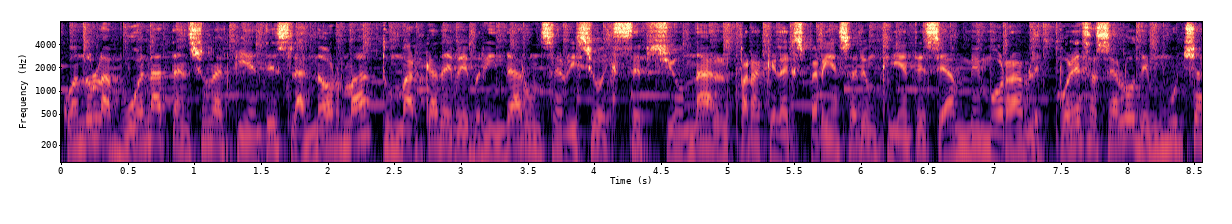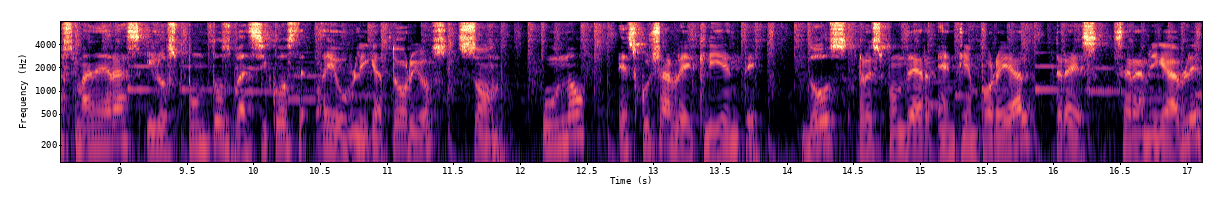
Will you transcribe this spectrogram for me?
Cuando la buena atención al cliente es la norma, tu marca debe brindar un servicio excepcional para que la experiencia de un cliente sea memorable. Puedes hacerlo de muchas maneras y los puntos básicos y obligatorios son 1. Escucharle al cliente. 2. Responder en tiempo real. 3. Ser amigable.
